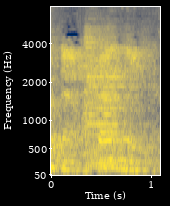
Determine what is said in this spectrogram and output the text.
start now, finally.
